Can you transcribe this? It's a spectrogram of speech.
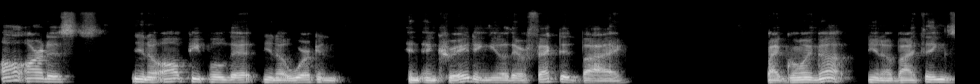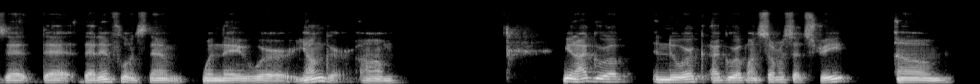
all artists, you know, all people that you know work in, in in creating, you know, they're affected by by growing up, you know, by things that that that influenced them when they were younger. Um, you know, I grew up in Newark. I grew up on Somerset Street um,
